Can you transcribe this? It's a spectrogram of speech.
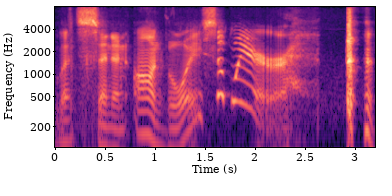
Let's send an envoy somewhere.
